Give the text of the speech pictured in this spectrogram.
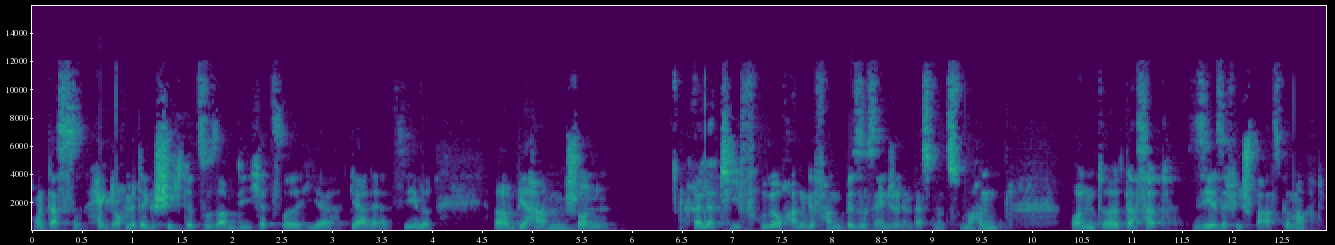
Und das hängt auch mit der Geschichte zusammen, die ich jetzt äh, hier gerne erzähle. Äh, wir haben schon relativ früh auch angefangen, Business Angel Investments zu machen. Und äh, das hat sehr, sehr viel Spaß gemacht.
